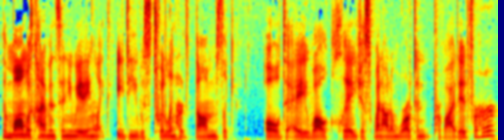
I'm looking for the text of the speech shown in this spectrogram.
The mom was kind of insinuating like AD was twiddling her thumbs like all day while Clay just went out and worked and provided for her.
